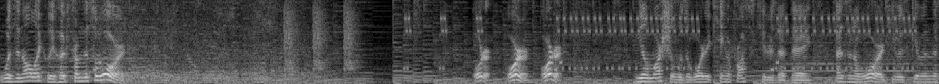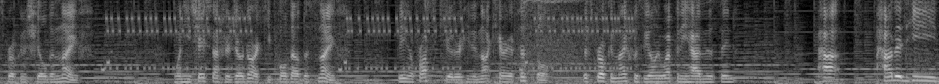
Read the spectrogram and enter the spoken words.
was in all likelihood from this award. Order, order, order! Neil Marshall was awarded King of Prosecutors that day. As an award, he was given this broken shield and knife. When he chased after Joe Darke, he pulled out this knife. Being a prosecutor, he did not carry a pistol. This broken knife was the only weapon he had in his danger. How, how did he,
